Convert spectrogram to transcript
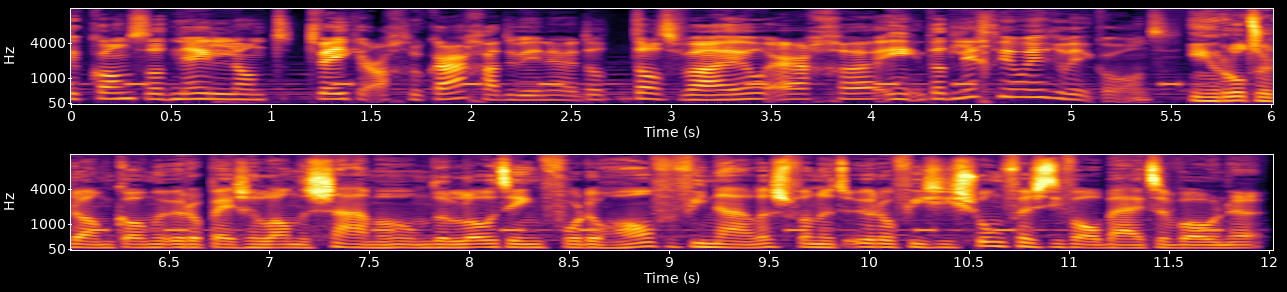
de kans dat Nederland twee keer achter elkaar gaat winnen, dat, dat, is wel heel erg, uh, dat ligt heel ingewikkeld. In Rotterdam komen Europese landen samen om de loting voor de halve finales van het Eurovisie Songfestival bij te wonen.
